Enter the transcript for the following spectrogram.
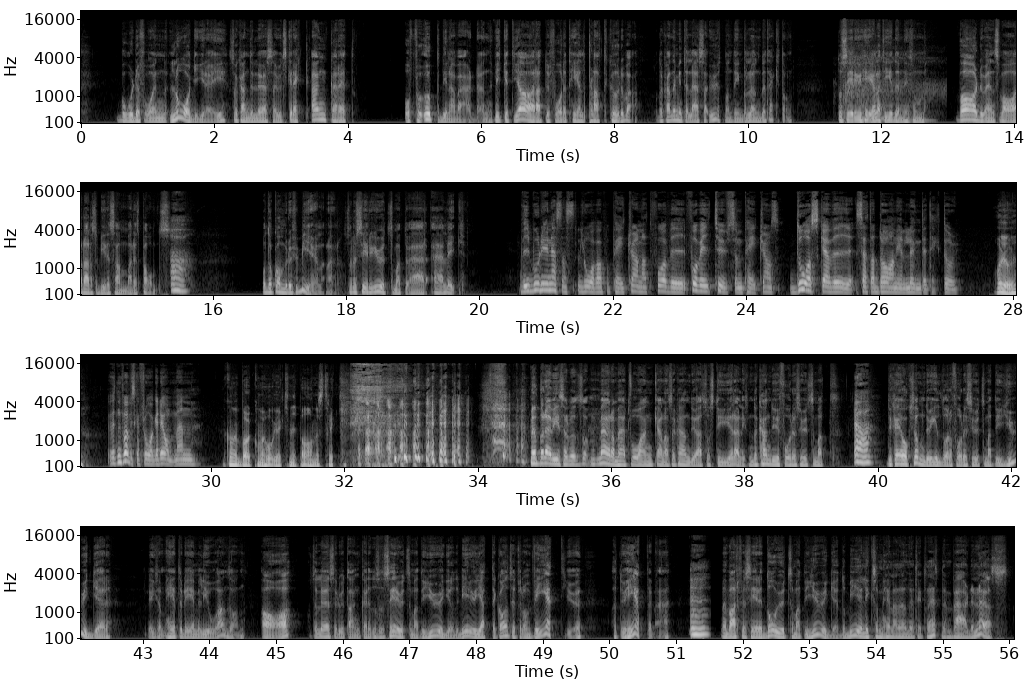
borde få en låg grej så kan du lösa ut skräckankaret och få upp dina värden. Vilket gör att du får ett helt platt kurva. Och då kan de inte läsa ut någonting på lögndetektorn. Då ser du ju hela tiden liksom, var du än svarar så blir det samma respons. Ja. Och då kommer du förbi hela det här. Så då ser det ju ut som att du är ärlig. Vi borde ju nästan lova på Patreon att får vi, får vi tusen Patreons, då ska vi sätta Dan i en lögndetektor. Oj, oj. Jag vet inte vad vi ska fråga dig om, men Jag kommer bara komma ihåg att knipa anustrick. Men på det här viset, så med de här två ankarna så kan du alltså styra liksom. Då kan du ju få det se ut som att ja. Du kan ju också om du vill då få det se ut som att du ljuger. Liksom, heter du Emil Johansson? Ja. Och så löser du ut ankaret och så ser det ut som att du ljuger. Och det blir ju jättekonstigt för de vet ju att du heter det. Men varför ser det då ut som att du ljuger? Då blir liksom hela den detektortesten värdelös.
